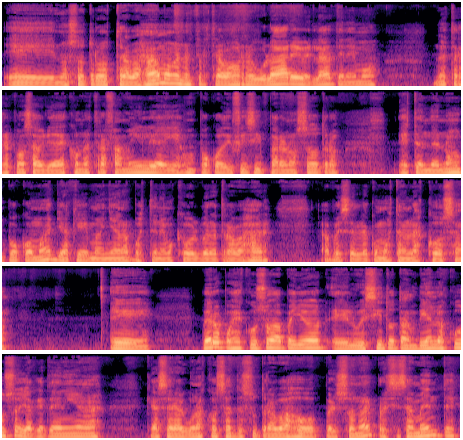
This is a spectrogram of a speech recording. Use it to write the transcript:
eh, nosotros trabajamos en nuestros trabajos regulares, ¿verdad? Tenemos nuestras responsabilidades con nuestra familia y es un poco difícil para nosotros extendernos un poco más, ya que mañana pues tenemos que volver a trabajar a pesar de cómo están las cosas. Eh, pero pues excuso a Peyor, eh, Luisito también lo excuso, ya que tenía que hacer algunas cosas de su trabajo personal precisamente.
